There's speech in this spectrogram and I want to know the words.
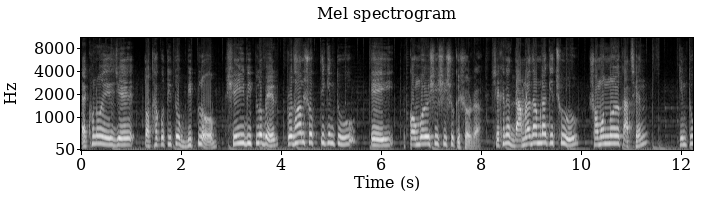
এখনও এই যে তথাকথিত বিপ্লব, সেই বিপ্লবের প্রধান শক্তি কিন্তু এই কমবয়সী শিশু কিশোররা। সেখানে দামড়া দামড়া কিছু সমন্বয়ক আছেন, কিন্তু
